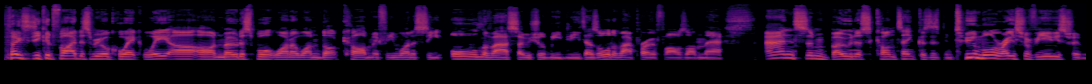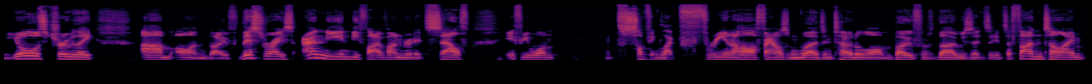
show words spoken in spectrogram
places you can find us real quick. We are on motorsport101.com if you want to see all of our social media details, all of our profiles on there, and some bonus content because there's been two more race reviews from yours truly um, on both this race and the Indy 500 itself. If you want something like three and a half thousand words in total on both of those. It's it's a fun time,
